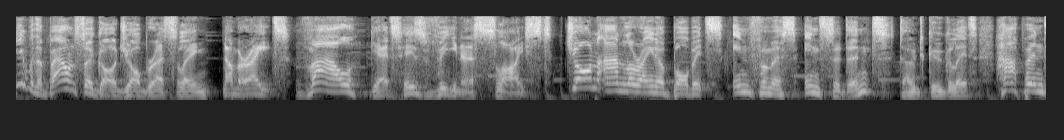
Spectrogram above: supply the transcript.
Even the bouncer got a job wrestling. Number 8. Val gets his Venus sliced. John and Lorena Bobbitt's infamous incident, don't Google it, happened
